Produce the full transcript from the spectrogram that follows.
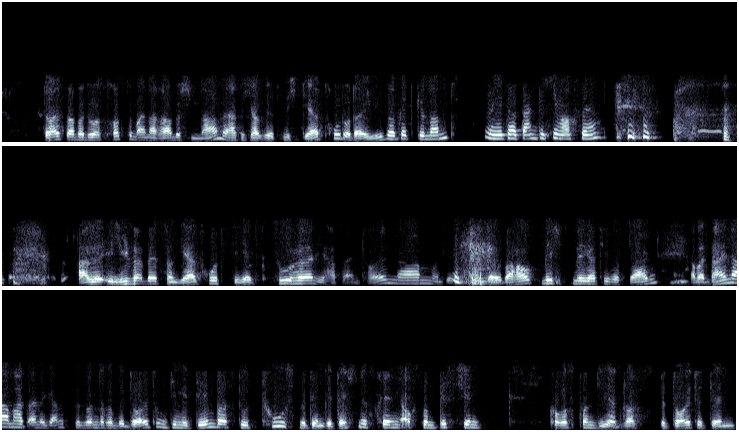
das heißt aber, du hast trotzdem einen arabischen Namen. Er hat dich also jetzt nicht Gertrud oder Elisabeth genannt. nee, da danke ich ihm auch sehr. Alle Elisabeths und Gertruds, die jetzt zuhören, ihr habt einen tollen Namen und wir können da überhaupt nichts Negatives sagen. Aber dein Name hat eine ganz besondere Bedeutung, die mit dem, was du tust, mit dem Gedächtnistraining auch so ein bisschen korrespondiert. Was bedeutet denn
